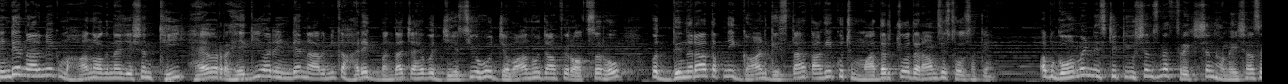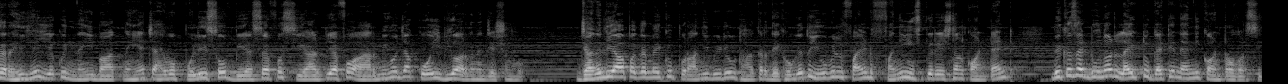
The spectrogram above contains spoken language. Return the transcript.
इंडियन आर्मी एक महान ऑर्गेनाइजेशन थी, है और रहेगी और इंडियन आर्मी का हर एक बंदा, चाहे वो जेसीओ हो, जवान हो या फिर ऑफिसर हो, वो दिन रात अपनी गांड घिसता है ताकि कुछ मादरचोद आराम से सो सकें। अब गवर्नमेंट इंस्टीट्यूशंस में फ्रिक्शन हमेशा से रही है, ये कोई नई बात नहीं है, चाहे वो पुलिस हो बीएसएफ हो सीआरपीएफ हो आर्मी हो या कोई भी ऑर्गेनाइजेशन हो। जनरली आप अगर मेरी कोई पुरानी वीडियो उठाकर देखोगे तो you will find funny inspirational content because I do not like to get in any controversy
